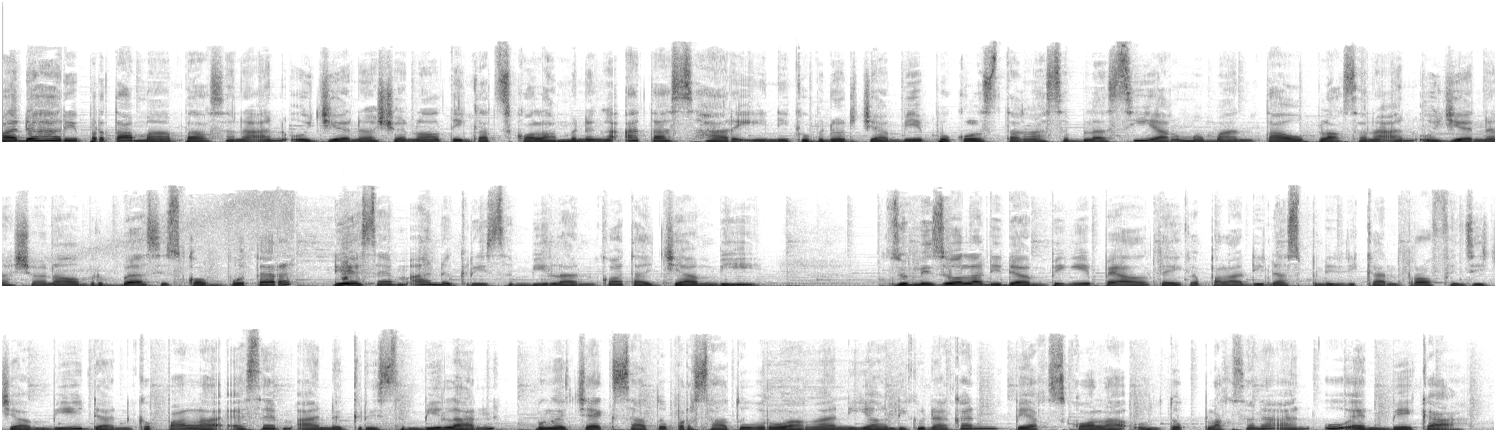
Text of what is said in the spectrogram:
Pada hari pertama pelaksanaan ujian nasional tingkat sekolah menengah atas hari ini Gubernur Jambi pukul setengah sebelas siang memantau pelaksanaan ujian nasional berbasis komputer di SMA Negeri 9 Kota Jambi. Zumi Zola didampingi PLT Kepala Dinas Pendidikan Provinsi Jambi dan Kepala SMA Negeri 9 mengecek satu persatu ruangan yang digunakan pihak sekolah untuk pelaksanaan UNBK.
